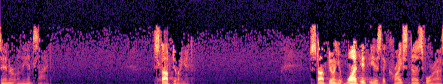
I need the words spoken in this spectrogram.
sinner on the inside. Stop doing it. Stop doing it. What it is that Christ does for us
